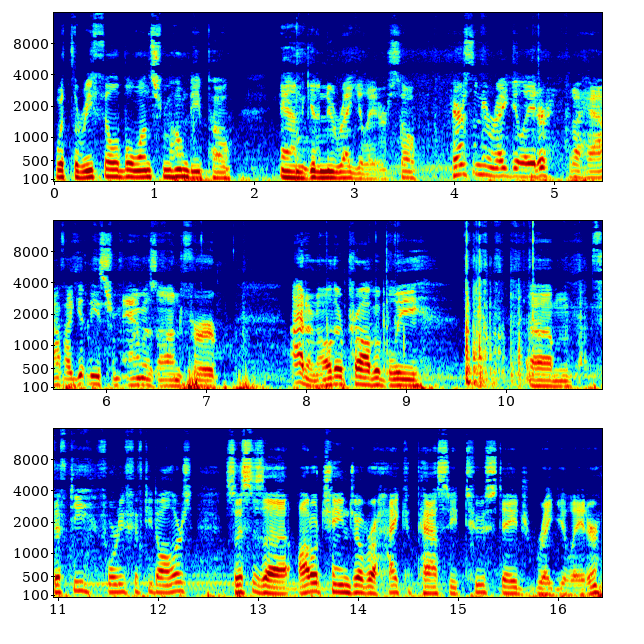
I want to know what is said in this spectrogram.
with the refillable ones from Home Depot and get a new regulator. So here's the new regulator that I have. I get these from Amazon for, I don't know, they're probably um, 50, 40, 50 dollars. So this is a auto changeover high capacity two stage regulator.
